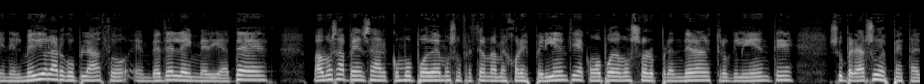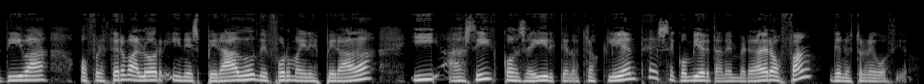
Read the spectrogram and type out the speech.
en el medio largo plazo en vez de la inmediatez. Vamos a pensar cómo podemos ofrecer una mejor experiencia, cómo podemos sorprender a nuestro cliente, superar sus expectativas, ofrecer valor inesperado de forma inesperada y así conseguir que nuestros clientes se conviertan en verdaderos fans de nuestro negocio.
